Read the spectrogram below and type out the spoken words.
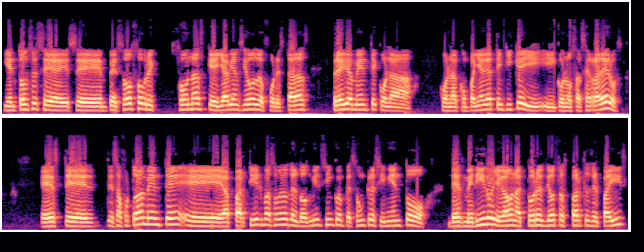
y entonces se, se empezó sobre zonas que ya habían sido deforestadas previamente con la, con la compañía de Atenquique y, con los aserraderos. Este, desafortunadamente, eh, a partir más o menos del 2005 empezó un crecimiento desmedido, llegaron actores de otras partes del país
